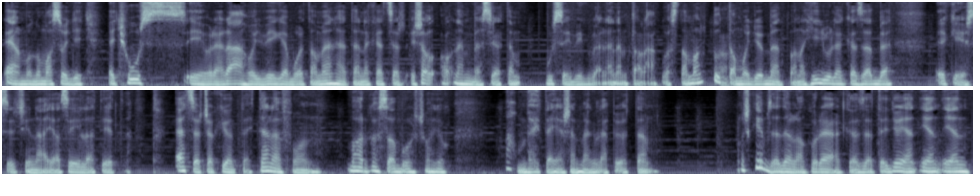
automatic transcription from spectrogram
elmondom azt, hogy egy, egy 20 évre rá, hogy vége volt a Manhattannek egyszer, és a, a, nem beszéltem 20 évig vele, nem találkoztam. Tudtam, ha. hogy ő bent van a hídgyülekezetbe, kész csinálja az életét. Egyszer csak jött egy telefon, Varga Szabolcs vagyok, ah, mely teljesen meglepődtem. Most képzeld el, akkor elkezdett egy olyan ilyen, ilyen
